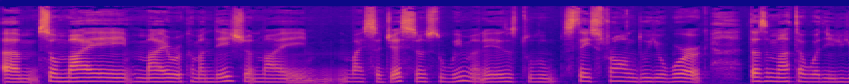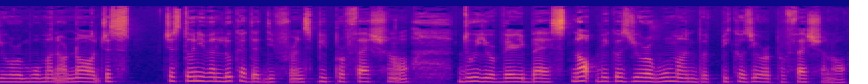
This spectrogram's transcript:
Um, so my my recommendation, my my suggestions to women is to stay strong, do your work. Doesn't matter whether you're a woman or not. Just just don't even look at the difference. Be professional. Do your very best, not because you're a woman, but because you're a professional,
